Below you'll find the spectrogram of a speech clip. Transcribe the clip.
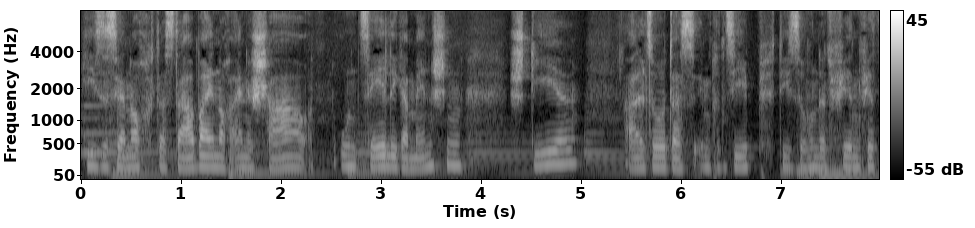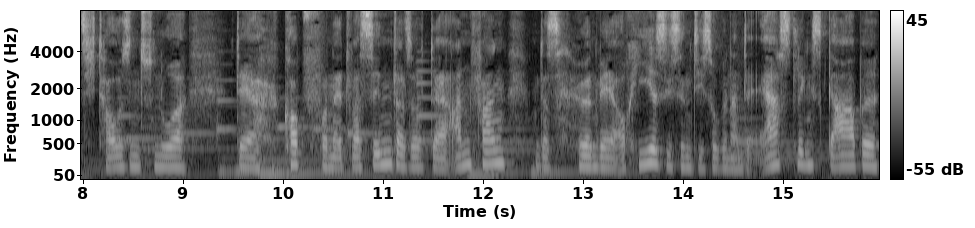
hieß es ja noch, dass dabei noch eine Schar unzähliger Menschen stehe. Also, dass im Prinzip diese 144.000 nur der Kopf von etwas sind, also der Anfang. Und das hören wir ja auch hier. Sie sind die sogenannte Erstlingsgabe,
